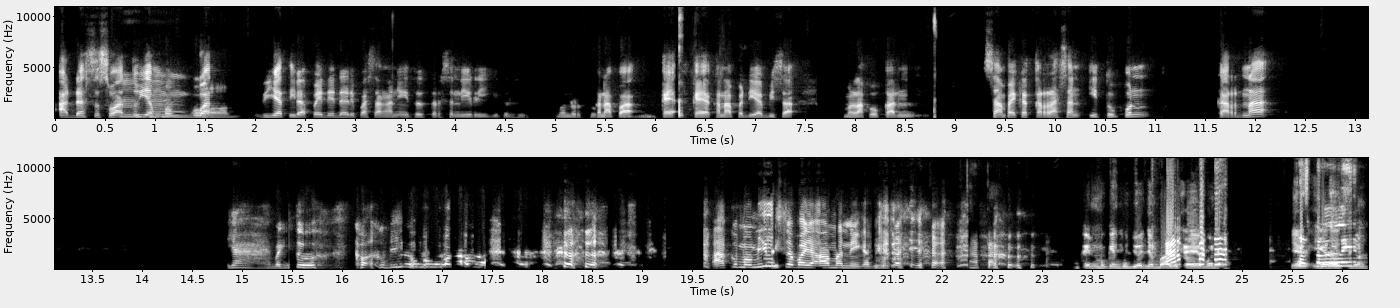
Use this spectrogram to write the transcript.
ada sesuatu yang Mhm. membuat Oh, dia tidak pede dari pasangannya itu tersendiri gitu sih menurutku. Kenapa kayak kayak kenapa dia bisa melakukan sampai kekerasan itu pun karena ya begitu. Kok aku bingung mau ngomong apa. aku memilih supaya aman nih kata-katanya. Apa? mungkin mungkin tujuannya balik kayak mana? Ya, iya, cuman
